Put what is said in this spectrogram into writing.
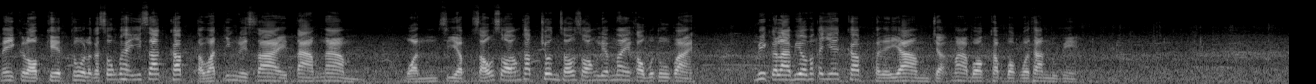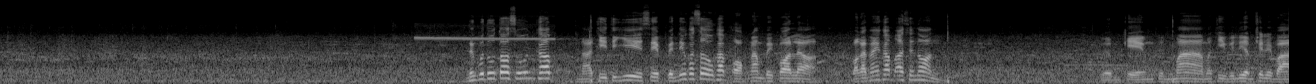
ในกรอบเขตโทษแล้วก็ส่งไปให้อีซักครับตวัดยิงเลยซ้ายตามน้ำบอลเสียบเสาสองครับชนเสาสองเหลี่ยมในเข้าประตูไป มิกลาเบียวมักเยสครับ พยายามจะมาบอกขับบอกว่าท่านดูกนี้หนึ่งประตูต่อศูนย์ครับ นาทีที่ 20 เป็นนิวคาสเซิลครับ ออกนำไปก่อนแล้วบอกกันไหมครับ อาร์เซนอลเริ่มเกมขึ้นมามาทีวิลเลียมเชลิบา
